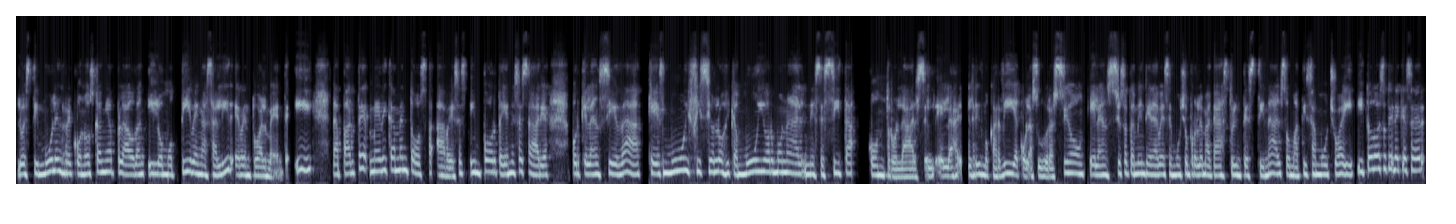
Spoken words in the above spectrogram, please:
Lo estimulen, reconozcan y aplaudan y lo motiven a salir eventualmente. Y la parte medicamentosa a veces importa y es necesaria porque la ansiedad, que es muy fisiológica, muy hormonal, necesita controlarse, el, ritmo cardíaco, la sudoración, el ansioso también tiene a veces mucho problema gastrointestinal, somatiza mucho ahí y todo eso tiene que ser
